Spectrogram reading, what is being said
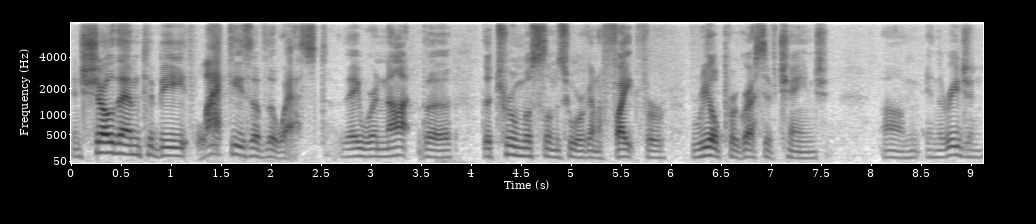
and show them to be lackeys of the West. They were not the, the true Muslims who were going to fight for real progressive change um, in the region.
